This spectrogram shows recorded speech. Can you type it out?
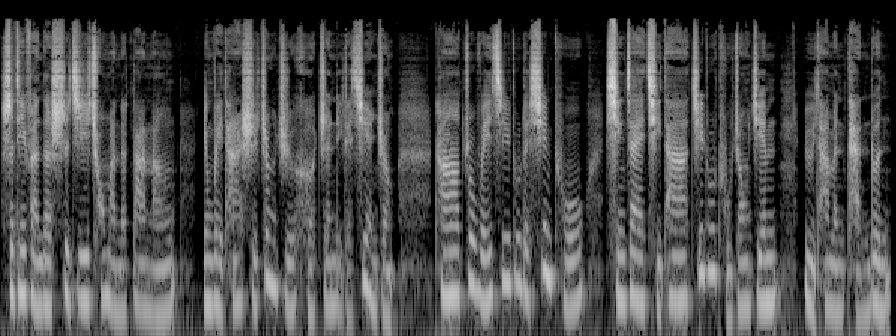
斯提凡的事迹充满了大能，因为他是正直和真理的见证。他作为基督的信徒，行在其他基督徒中间，与他们谈论，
